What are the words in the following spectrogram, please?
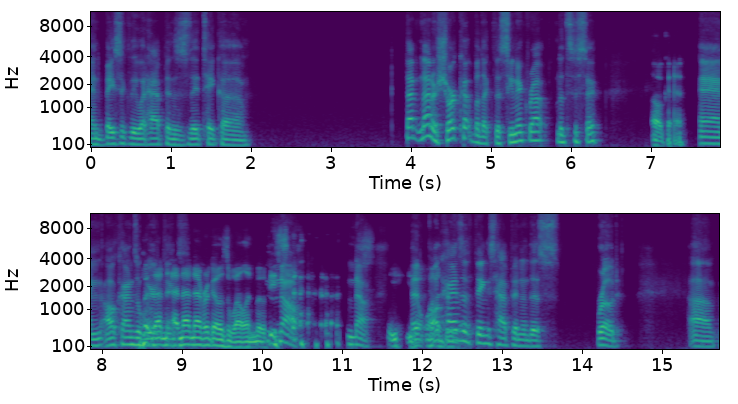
and basically, what happens is they take a not not a shortcut, but like the scenic route. Let's just say, Okay, and all kinds of but weird things. and that never goes well in movies. no, no. you you don't all kinds of things happen in this road. Um,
